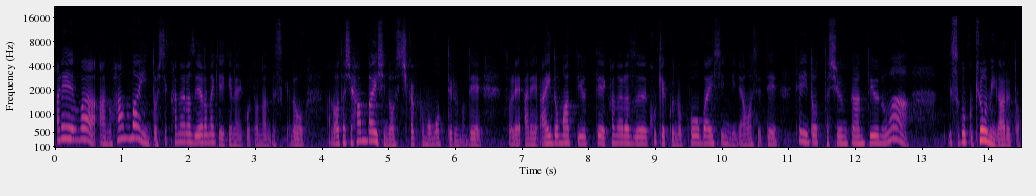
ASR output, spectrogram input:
あれはあの販売員として必ずやらなきゃいけないことなんですけどあの私販売士の資格も持ってるのでそれあれアイドマって言って必ず顧客の購買心理に合わせて手に取った瞬間っていうのはすごく興味があると。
